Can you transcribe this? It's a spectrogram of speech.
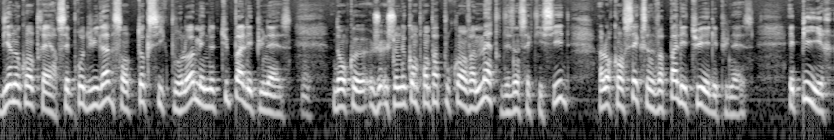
Bien au contraire, ces produits-là sont toxiques pour l'homme et ne tuent pas les punaises. Donc, euh, je, je, ne comprends pas pourquoi on va mettre des insecticides alors qu'on sait que ça ne va pas les tuer, les punaises. Et pire,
